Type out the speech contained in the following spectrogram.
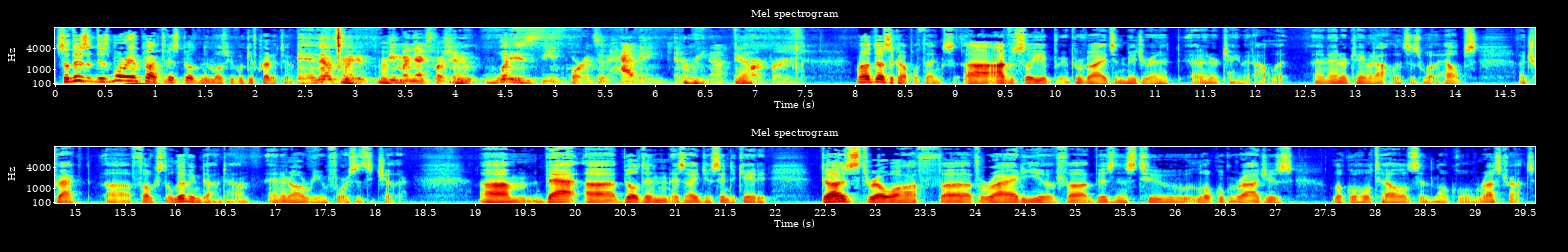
So there's there's more impact to this building than most people give credit to. And that was kind of mm. be my next question. Mm. What is the importance of having an mm. arena in yeah. Hartford? Well, it does a couple things. Uh, obviously, it, provides a major an entertainment outlet, and entertainment outlets is what helps attract uh, folks to living downtown, and it all reinforces each other. Um, that uh, building, as I just indicated, does throw off a variety of uh, business to local garages, local hotels, and local restaurants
